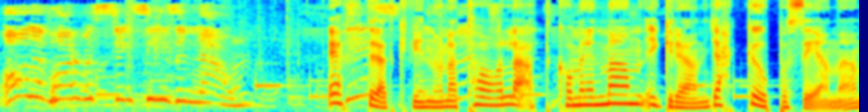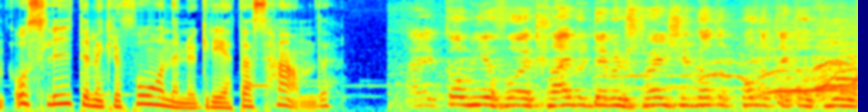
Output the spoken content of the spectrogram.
olive harvesting season now. Efter att kvinnorna talat kommer en man i grön jacka upp på scenen och sliter mikrofonen ur Gretas hand. I come here for a climate demonstration, not a political tour.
